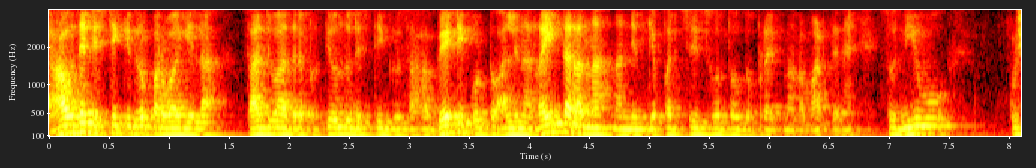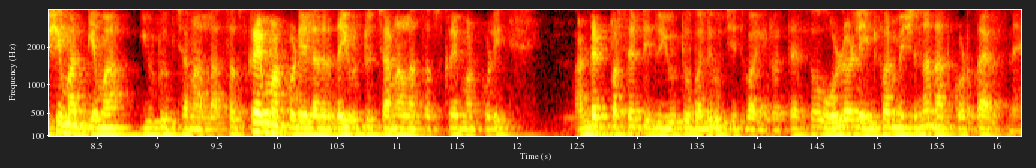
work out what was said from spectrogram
ಯಾವುದೇ ಡಿಸ್ಟಿಕ್ ಇದ್ರೂ ಪರವಾಗಿಲ್ಲ. ಸಾಧ್ಯವಾದರೆ ಪ್ರತಿಯೊಂದು ಡಿಸ್ಟಿಕ್ಗೂ ಸಹ ಭೇಟಿ ಕೊಟ್ಟು ಅಲ್ಲಿನ ರೈತರನ್ನು ನಾನು ನಿಮಗೆ ಪರಿಚಯಿಸುವಂಥ ಒಂದು ಪ್ರಯತ್ನವನ್ನು ಮಾಡ್ತೇನೆ. ಸೊ ನೀವು ಕೃಷಿ ಮಾಧ್ಯಮ ಯೂಟ್ಯೂಬ್ ಚಾನಲ್ನ ಸಬ್ಸ್ಕ್ರೈಬ್ ಮಾಡ್ಕೊಳ್ಳಿ, ಇಲ್ಲಾಂದರೆ ದಯವಿಟ್ಟು ಚಾನಲ್ನ ಸಬ್ಸ್ಕ್ರೈಬ್ ಮಾಡ್ಕೊಳ್ಳಿ. ಹಂಡ್ರೆಡ್ ಪರ್ಸೆಂಟ್ ಇದು ಯೂಟ್ಯೂಬಲ್ಲಿ ಉಚಿತವಾಗಿರುತ್ತೆ. ಸೊ ಒಳ್ಳೊಳ್ಳೆ ಇನ್ಫಾರ್ಮೇಷನ್ನ ನಾನು ಕೊಡ್ತಾ ಇರ್ತೇನೆ.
